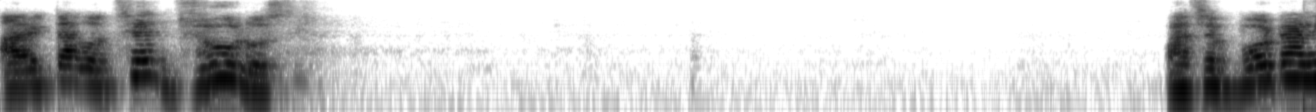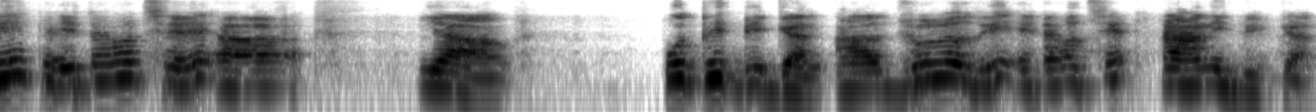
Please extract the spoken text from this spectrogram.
আরেকটা হচ্ছে জুলজি আচ্ছা বোটানি এটা হচ্ছে ইয়া উদ্ভিদ বিজ্ঞান আর জুলজি এটা হচ্ছে প্রাণী বিজ্ঞান।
